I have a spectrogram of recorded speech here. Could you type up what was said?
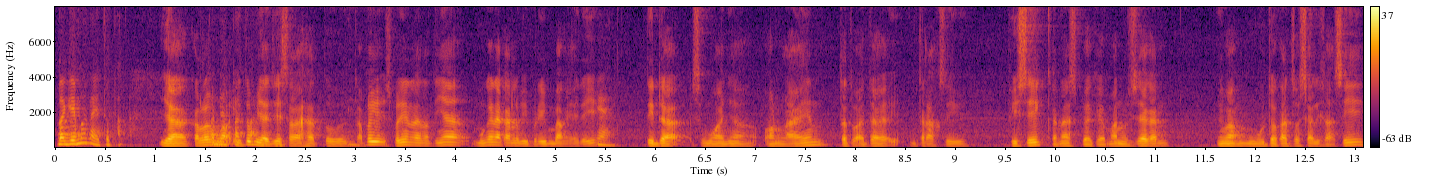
bagaimana itu Pak? Ya kalau Pendapat, itu Pak. menjadi salah satu, ya. tapi sebenarnya nantinya mungkin akan lebih berimbang ya. Jadi ya. tidak semuanya online, tetap ada interaksi fisik karena sebagai manusia kan memang membutuhkan sosialisasi,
